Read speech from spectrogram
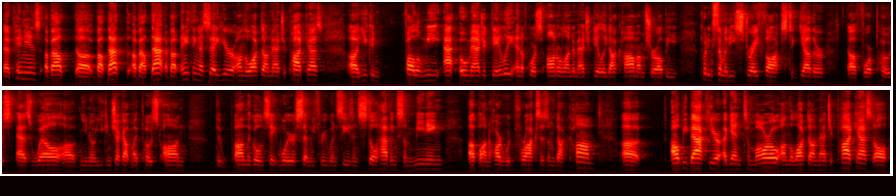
opinions about uh, about that about that about anything I say here on the Locked On Magic podcast. Uh, you can follow me at OMagicDaily Daily and of course on OrlandoMagicDaily.com. I'm sure I'll be putting some of these stray thoughts together uh, for post as well. Uh, you know, you can check out my post on the on the Golden State Warriors 73 win season, still having some meaning up on hardwoodparoxysm.com. I'll be back here again tomorrow on the Locked On Magic podcast. I'll,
